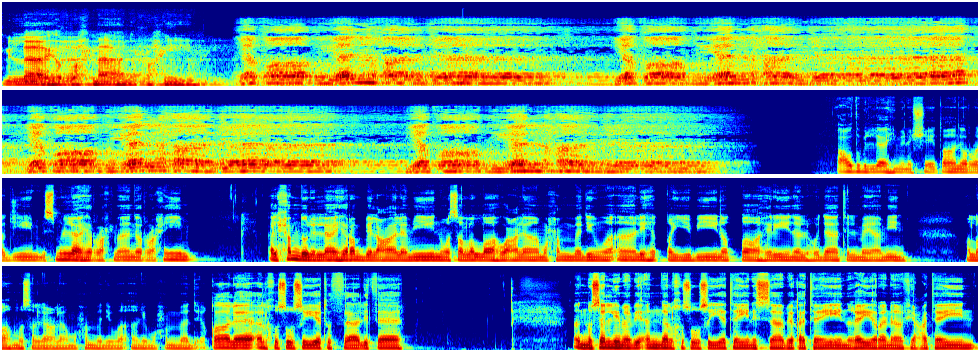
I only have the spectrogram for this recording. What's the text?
بسم الله الرحمن الرحيم. يا قاضي الحاجات يا قاضي الحاجات يا قاضي الحاجات يا قاضي الحاجات. أعوذ بالله من الشيطان الرجيم. بسم الله الرحمن الرحيم. الحمد لله رب العالمين وصلى الله على محمد وآله الطيبين الطاهرين الهداة الميامين. اللهم صل على محمد وآل محمد. قال الخصوصية الثالثة أن نسلم بأن الخصوصيتين السابقتين غير نافعتين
